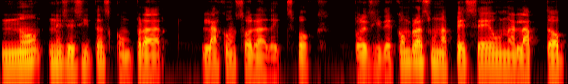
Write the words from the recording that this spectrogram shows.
No necesitas comprar la consola de Xbox. Porque si te compras una PC, una laptop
